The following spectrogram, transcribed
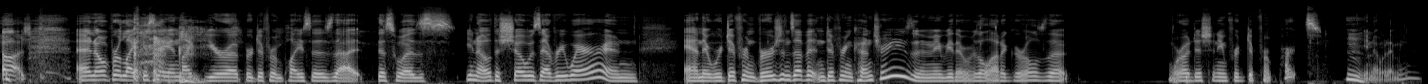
Gosh. And over like I say in like Europe or different places that this was, you know, the show was everywhere and and there were different versions of it in different countries and maybe there was a lot of girls that were auditioning for different parts. Hmm. You know what I mean?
